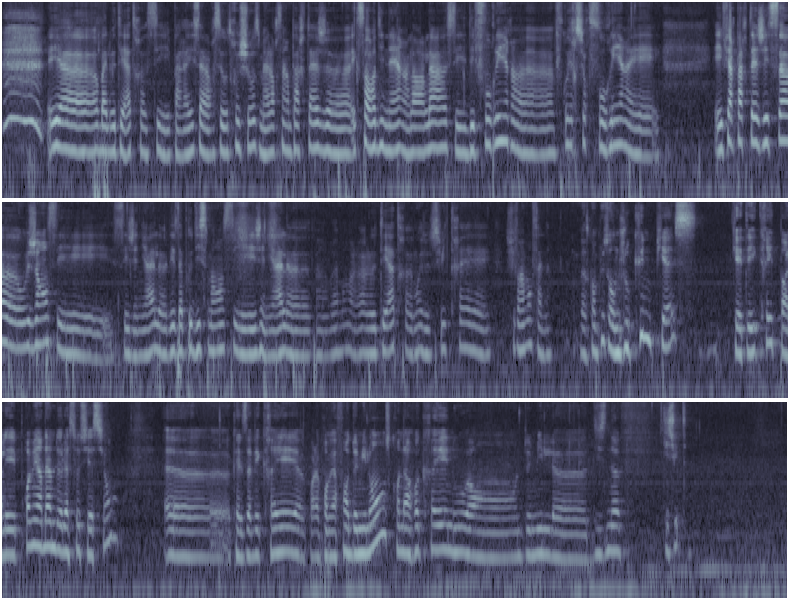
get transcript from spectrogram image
Et euh, bah, le théâtre, c'est pareil. Alors c'est autre chose, mais alors c'est un partage euh, extraordinaire. Alors là, c'est des fous rires, euh, fou rire sur fou rire, et, et faire partager ça aux gens, c'est génial. Les applaudissements, c'est génial. Enfin, vraiment, le théâtre, moi, je suis très, je suis vraiment fan. Parce qu'en plus, on ne joue qu'une pièce qui a été écrite par les premières dames de l'association, euh, qu'elles avaient créée pour la première fois en 2011, qu'on a recréé nous en 2019. 18.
